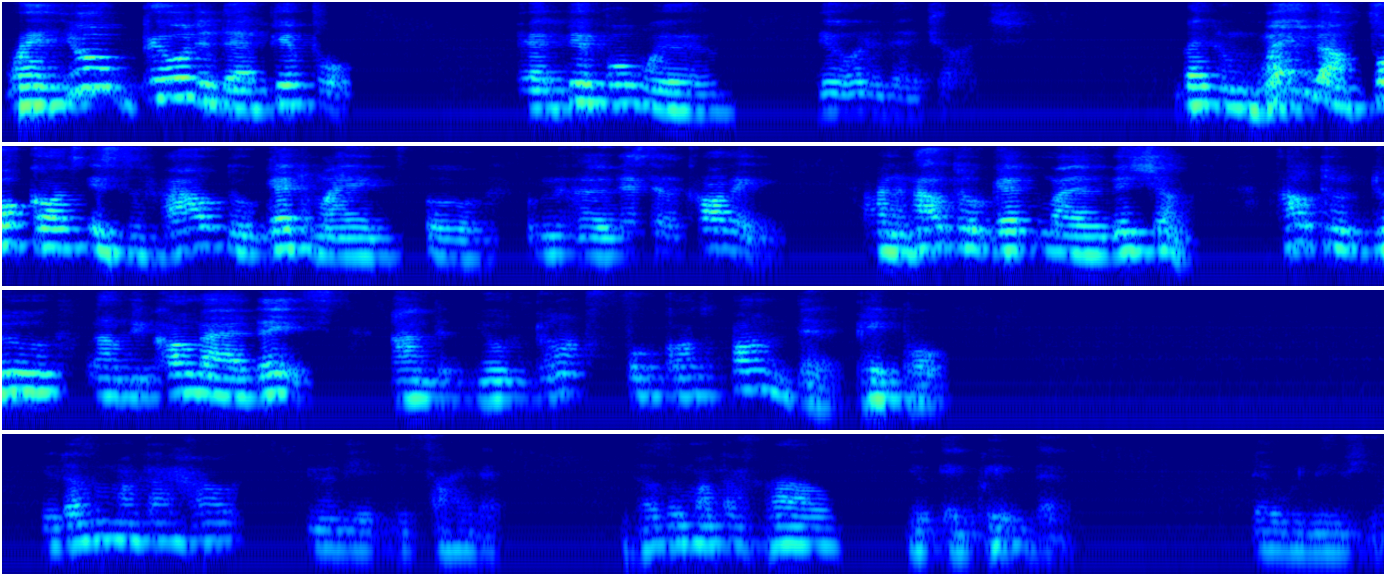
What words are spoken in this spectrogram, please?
When you build the people, the people will build the church. But when your focus is how to get my uh, uh, this calling and how to get my vision, how to do and become a this, and you don't focus on the people, it doesn't matter how you define them. It doesn't matter how you equip them. They will leave you.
